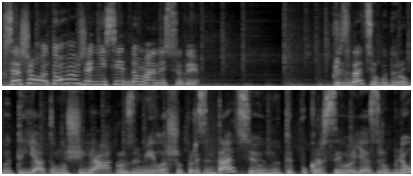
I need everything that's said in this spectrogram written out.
Все, що готове, вже несіть до мене сюди. Презентацію буду робити я, тому що я розуміла, що презентацію, ну, типу, красиво я зроблю.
